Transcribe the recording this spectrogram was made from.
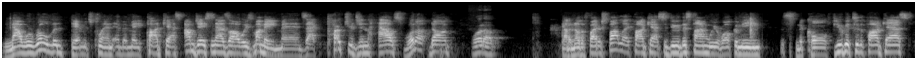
Now we're rolling. Damage Plan MMA podcast. I'm Jason, as always. My main man, Zach Partridge in the house. What up, dog? What up? Got another Fighter Spotlight podcast to do. This time we are welcoming Nicole Fuga to the podcast.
